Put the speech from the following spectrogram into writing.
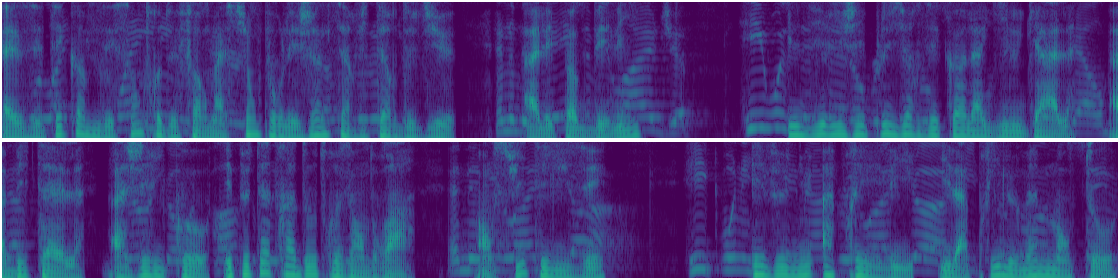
Elles étaient comme des centres de formation pour les jeunes serviteurs de Dieu. À l'époque d'Élie, il dirigeait plusieurs écoles à Gilgal, à Bethel, à Jéricho et peut-être à d'autres endroits. Ensuite, Élisée est venu après Élie. Il a pris le même manteau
